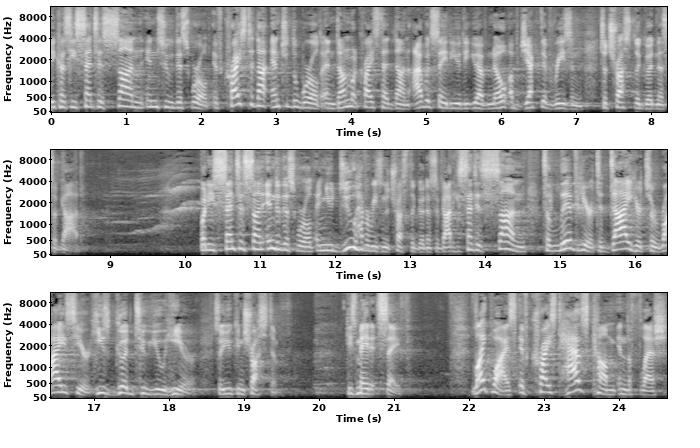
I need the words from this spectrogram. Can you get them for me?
because he sent his son into this world. If Christ had not entered the world and done what Christ had done, I would say to you that you have no objective reason to trust the goodness of God. But he sent his son into this world, and you do have a reason to trust the goodness of God. He sent his son to live here, to die here, to rise here. He's good to you here, so you can trust him. He's made it safe. Likewise, if Christ has come in the flesh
